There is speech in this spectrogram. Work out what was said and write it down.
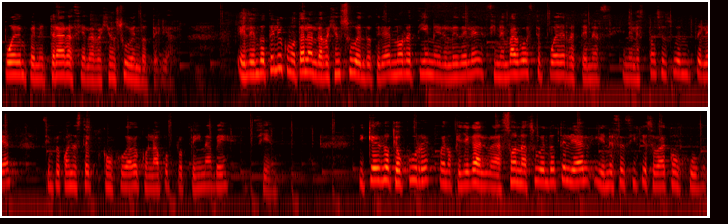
pueden penetrar hacia la región subendotelial. El endotelio como tal en la región subendotelial no retiene el EDL, sin embargo este puede retenerse en el espacio subendotelial siempre y cuando esté conjugado con la apoproteína B100. ¿Y qué es lo que ocurre? Bueno, que llega a la zona subendotelial y en ese sitio se va a conjugar,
